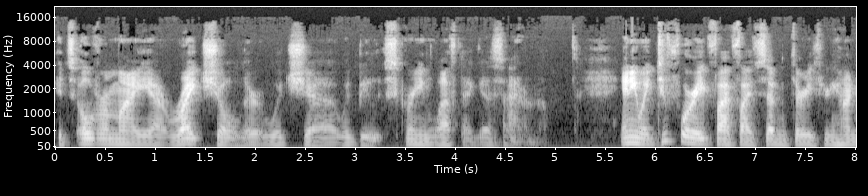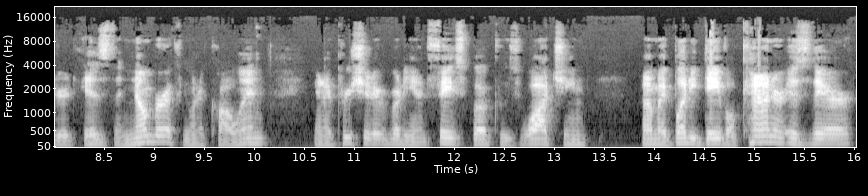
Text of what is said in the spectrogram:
It's over my uh, right shoulder, which uh, would be screen left, I guess. I don't know. Anyway, 248 557 3300 is the number if you want to call in. And I appreciate everybody on Facebook who's watching. Uh, my buddy Dave O'Connor is there.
